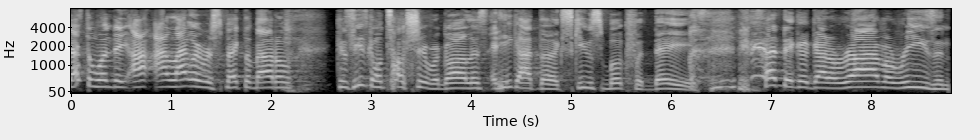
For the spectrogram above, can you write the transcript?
That's the one thing I, I like. with respect about him. Cause he's gonna talk shit regardless, and he got the excuse book for days. that nigga got a rhyme or reason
